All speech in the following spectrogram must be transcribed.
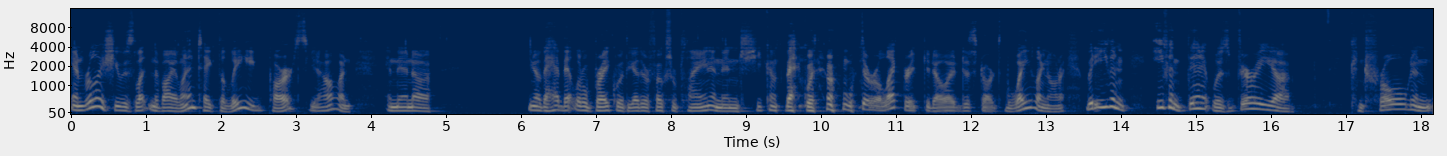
and really she was letting the violin take the lead parts, you know, and and then uh, you know, they had that little break where the other folks were playing, and then she comes back with her, with her electric, you know, and just starts wailing on her. But even even then, it was very uh, controlled and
